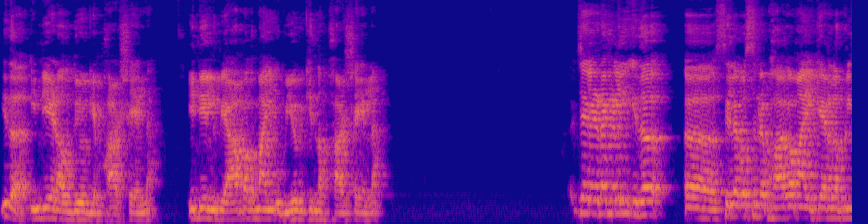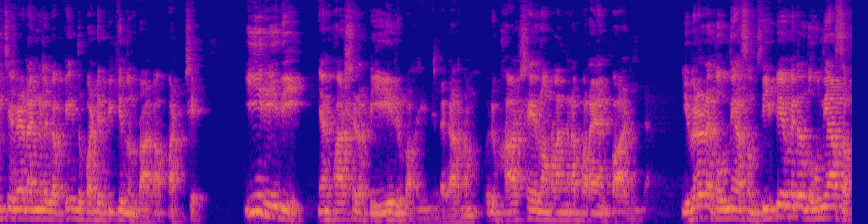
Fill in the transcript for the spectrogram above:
ഇത് ഇന്ത്യയുടെ ഔദ്യോഗിക ഭാഷയല്ല. ഇന്ത്യയിൽ വ്യാപകമായി ഉപയോഗിക്കുന്ന ഭാഷയല്ല. ചിലയിടങ്ങളിൽ ഇത് സിലബസിന്റെ ഭാഗമായി കേരളത്തിൽ ചിലയിടങ്ങളിലൊക്കെ ഇത് പഠിപ്പിക്കുന്നുണ്ടാകാം. പക്ഷേ ഈ രീതി ഞാൻ ഭാഷയുടെ പേര് പറയുന്നില്ല. കാരണം ഒരു ഭാഷയെ നമ്മൾ അങ്ങനെ പറയാൻ പാടില്ല. ഇവരുടെ തോന്നിയാസം സി പി എമ്മിന്റെ തോന്നിയാസം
